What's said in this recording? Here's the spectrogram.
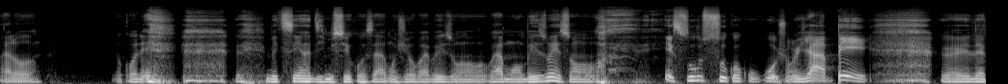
Alors donc on est médecin dit monsieur comme ça, mon cher pas besoin, vraiment besoin son sous sous cochon jappé. Les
